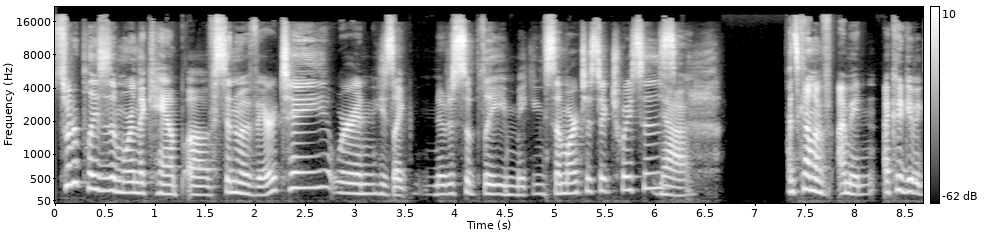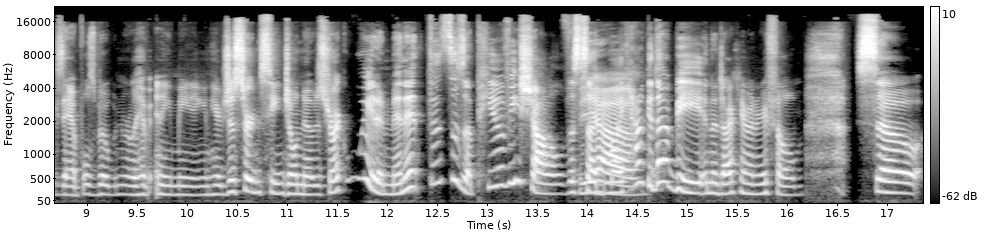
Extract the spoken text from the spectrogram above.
sort of places him more in the camp of cinema verite, wherein he's like noticeably making some artistic choices Yeah. It's kind of i mean i could give examples but it wouldn't really have any meaning in here just certain scenes you'll notice you're like wait a minute this is a pov shot all of a sudden Yeah. like how could that be in a documentary film so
